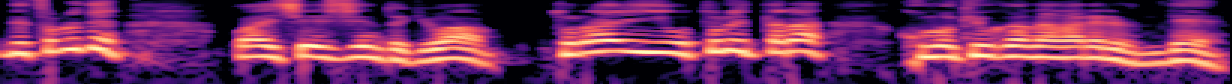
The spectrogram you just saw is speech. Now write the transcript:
で、それで YCAC の時はトライを取れたらこの曲が流れるんで、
